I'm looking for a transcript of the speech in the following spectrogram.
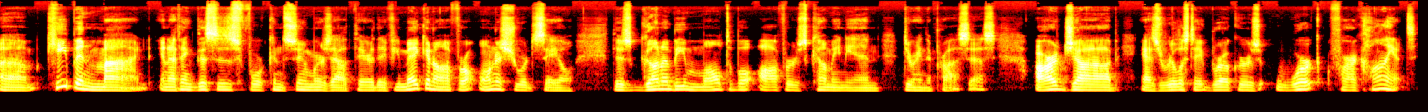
Um, keep in mind, and I think this is for consumers out there, that if you make an offer on a short sale, there's going to be multiple offers coming in during the process. Our job as real estate brokers work for our clients.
